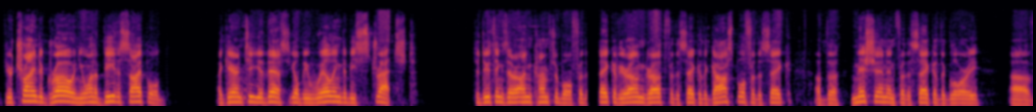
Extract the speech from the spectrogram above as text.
if you're trying to grow and you want to be discipled, I guarantee you this you'll be willing to be stretched to do things that are uncomfortable for the sake of your own growth, for the sake of the gospel, for the sake of the mission, and for the sake of the glory of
